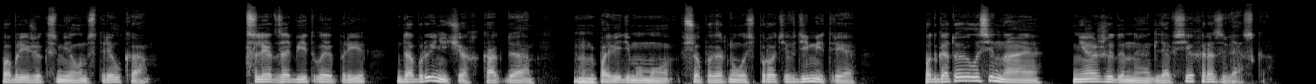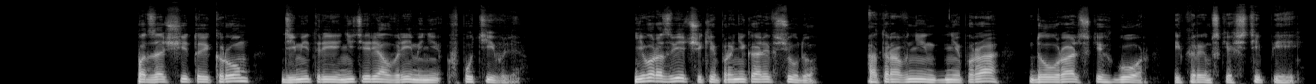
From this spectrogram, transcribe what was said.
поближе к смелым стрелкам. Вслед за битвой при Добрыничах, когда, по-видимому, все повернулось против Дмитрия, подготовилась иная, неожиданная для всех развязка. Под защитой Кром Дмитрий не терял времени в Путивле. Его разведчики проникали всюду, от равнин Днепра до Уральских гор и Крымских степей.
